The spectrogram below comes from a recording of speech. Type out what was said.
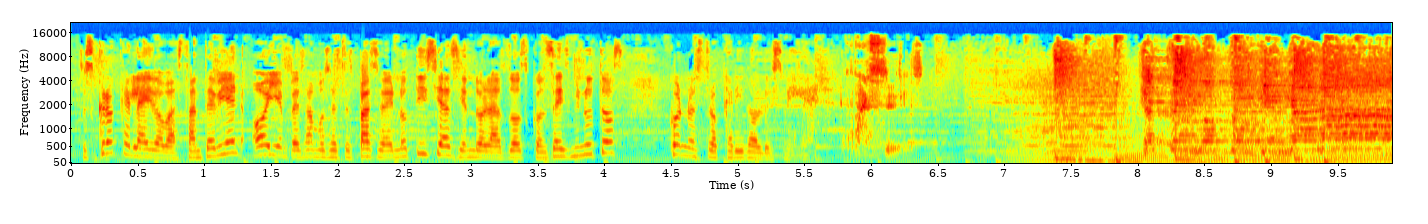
Entonces creo que le ha ido bastante bien. Hoy empezamos este espacio de noticias, siendo las 2 con 6 minutos, con nuestro querido Luis Miguel. Así es. Ya tengo con quién ganar.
